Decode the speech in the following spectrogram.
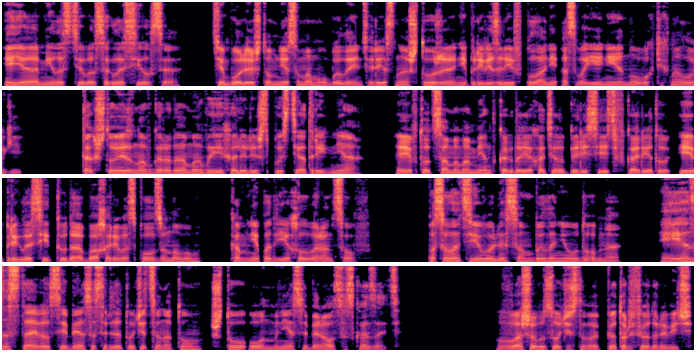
и я милостиво согласился, тем более что мне самому было интересно, что же они привезли в плане освоения новых технологий. Так что из Новгорода мы выехали лишь спустя три дня, и в тот самый момент, когда я хотел пересесть в карету и пригласить туда Бахарева с Ползуновым, ко мне подъехал Воронцов. Посылать его лесом было неудобно, и я заставил себя сосредоточиться на том, что он мне собирался сказать. «Ваше Высочество, Петр Федорович,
